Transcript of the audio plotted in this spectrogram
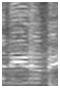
I need a be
